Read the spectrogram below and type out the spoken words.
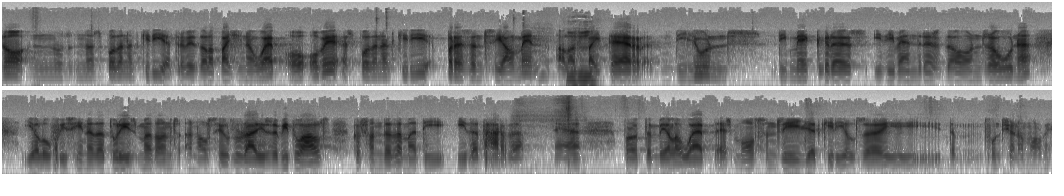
no, no, no es poden adquirir a través de la pàgina web o, o bé es poden adquirir presencialment a l'Espai mhm. Ter dilluns, dimecres i divendres de 11 a 1 i a l'oficina de turisme doncs, en els seus horaris habituals que són de matí i de tarda. Eh? Però també a la web és molt senzill adquirir-los i funciona molt bé.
